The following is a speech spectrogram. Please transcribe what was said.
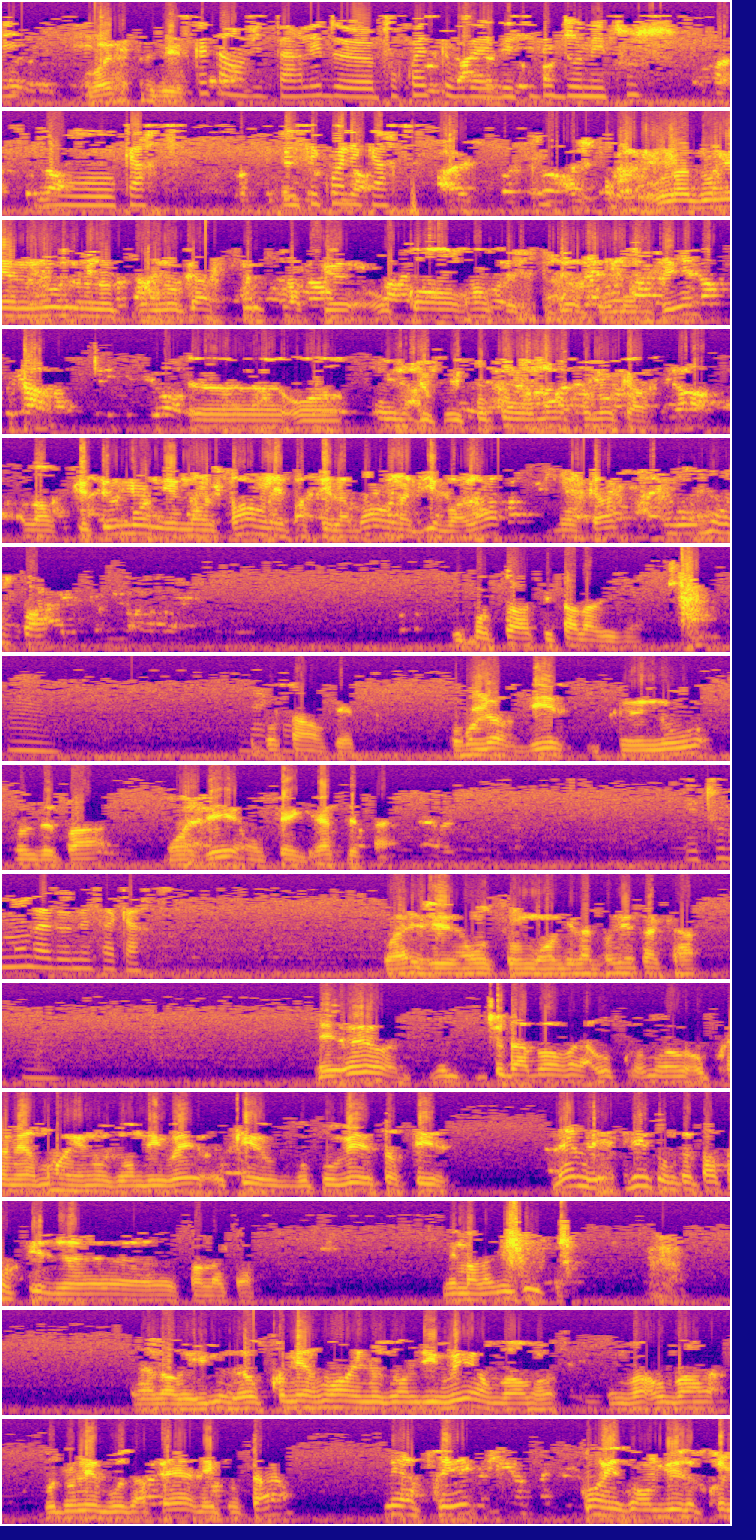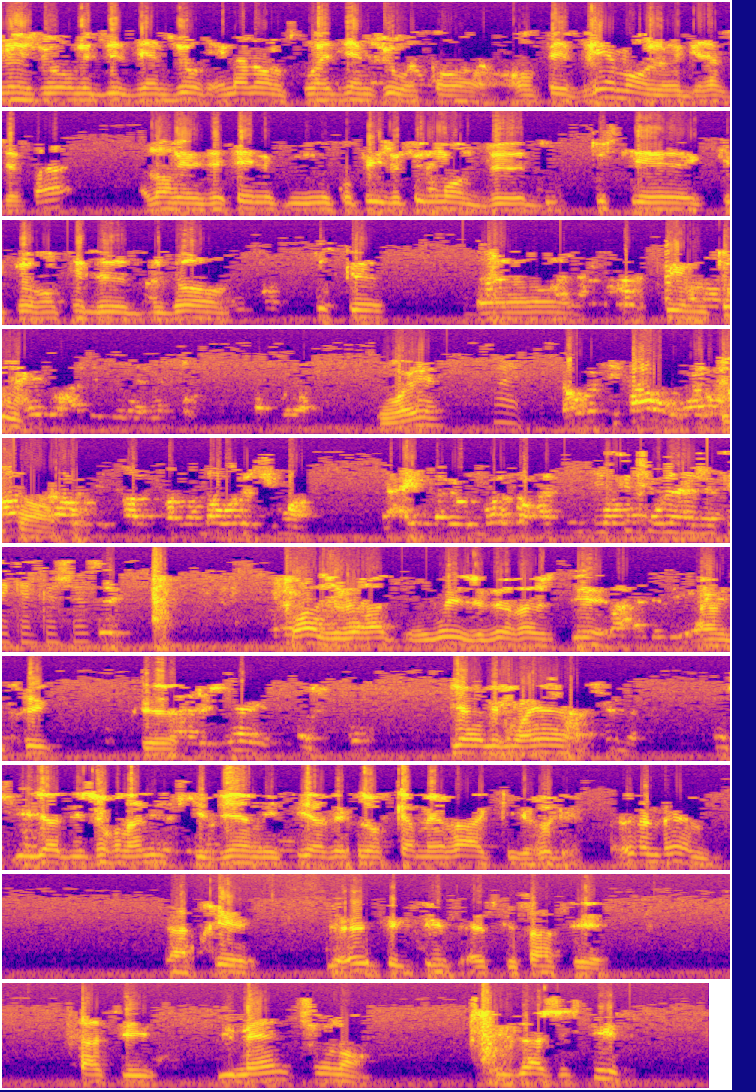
Est-ce que tu as envie de parler de pourquoi est-ce que vous avez décidé de donner tous vos cartes? C'est quoi les cartes On a donné nous nos, nos cartes parce que quand on rentre pour monter, euh, on, on, il faut qu'on montre nos cartes. Alors que tout le monde ne mange pas, on est passé là-bas, on a dit voilà, nos cartes, on ne mange pas. C'est pour ça, c'est ça la raison. Hmm. C'est pour ça en fait. Pour leur dire que nous, on ne veut pas manger, on fait grève de faim. Et tout le monde a donné sa carte Ouais, tout le monde il a donné sa carte. Hmm. Mais eux, tout d'abord, au, premièrement, ils nous ont dit, oui, ok, vous pouvez sortir. Même les flics, on ne peut pas sortir euh, sans la carte. Même à la musique. Alors, ils, premièrement, ils nous ont dit oui, on va, on va, on va vous donner vos affaires et tout ça. Mais après, quand ils ont vu le premier jour, le deuxième jour et maintenant le troisième jour, quand on fait vraiment le grève de faim, alors ils essaient de nous, couper de tout le monde, de, tout ce qui, qui, peut rentrer de, dehors, tout ce que... Euh, tout. Oui. Ouais. C'est ça. Est-ce que tu veux rajouter quelque chose? Moi, je vais, oui, je veux rajouter un truc que il y a les moyens, il y a des journalistes qui viennent ici avec leurs caméras, qui regardent eux-mêmes. Et après, eux qui disent est-ce que ça c'est ça c'est humain ou non? C'est la justice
